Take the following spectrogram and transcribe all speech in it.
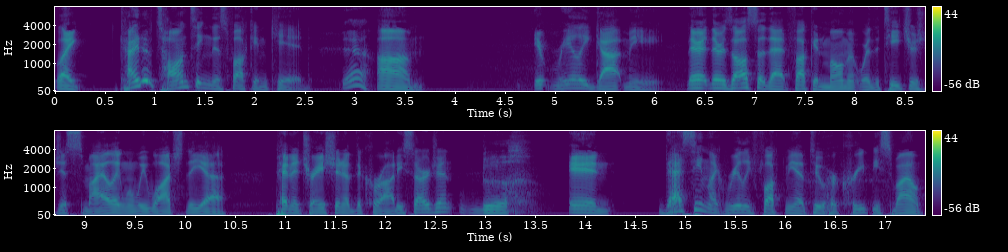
like kind of taunting this fucking kid. yeah. Um, it really got me. There, there's also that fucking moment where the teacher's just smiling when we watch the uh, penetration of the karate sergeant, Ugh. and that seemed like really fucked me up too. Her creepy smile.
